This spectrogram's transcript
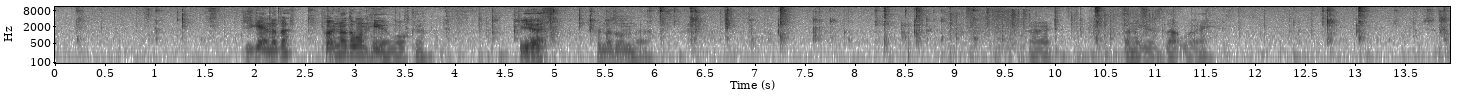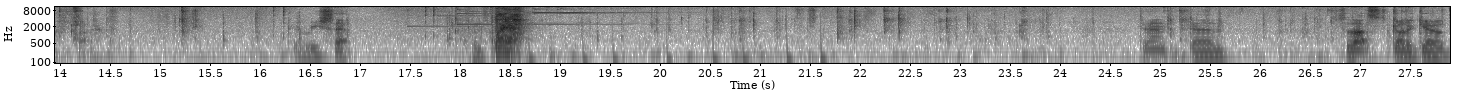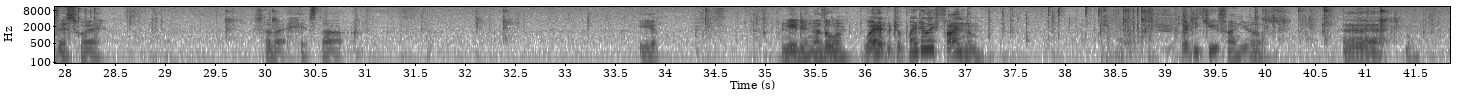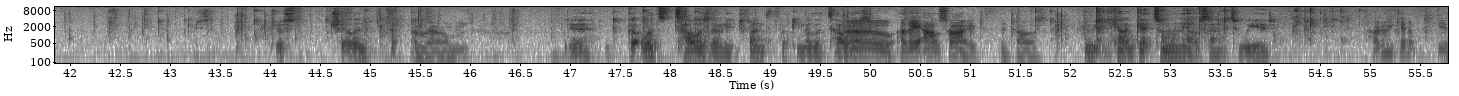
Did you get another? Put another one here, Walker. Yeah. Put another one there. Alright. Then it goes that way. Fire. Okay, reset. Fire! Dun dun. So that's gotta go this way. So that hits that. Yep. We need another one. Where where do we find them? Where did you find yours? Uh, just, just chilling. Around. Yeah. Got loads of towers though. We need to find the fucking other towers. Oh, are they outside the towers? You you can't get to them on the outside. It's weird. How do we get up here?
